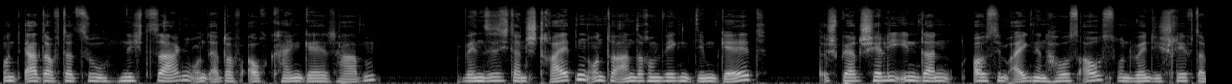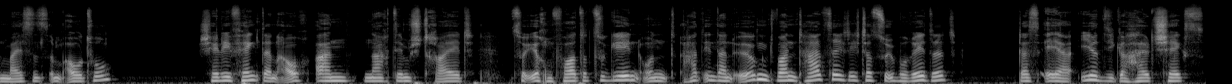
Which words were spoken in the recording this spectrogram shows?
und er darf dazu nichts sagen und er darf auch kein Geld haben. Wenn sie sich dann streiten, unter anderem wegen dem Geld, sperrt Shelley ihn dann aus dem eigenen Haus aus und Wendy schläft dann meistens im Auto. Shelley fängt dann auch an, nach dem Streit zu ihrem Vater zu gehen und hat ihn dann irgendwann tatsächlich dazu überredet, dass er ihr die Gehaltschecks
